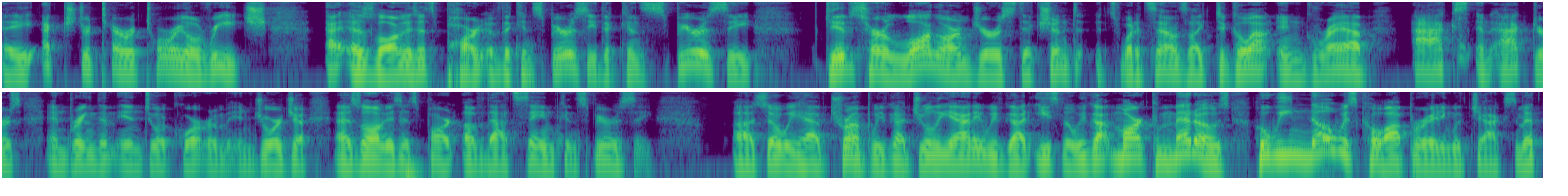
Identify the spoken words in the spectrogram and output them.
a extraterritorial reach as long as it's part of the conspiracy. The conspiracy gives her long arm jurisdiction, it's what it sounds like, to go out and grab acts and actors and bring them into a courtroom in Georgia as long as it's part of that same conspiracy. Uh, so we have Trump, we've got Giuliani, we've got Eastman, we've got Mark Meadows, who we know is cooperating with Jack Smith,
